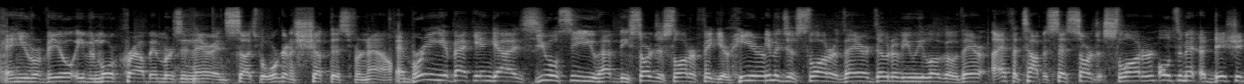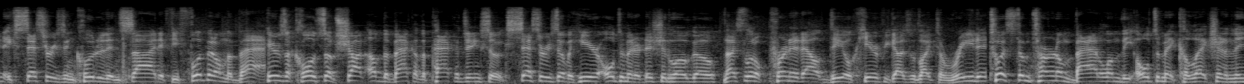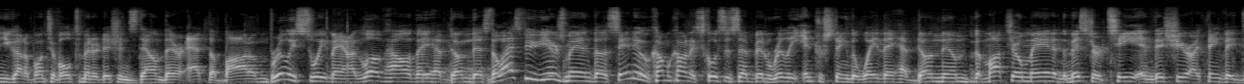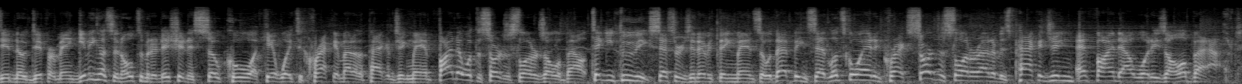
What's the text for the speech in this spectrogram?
and you reveal even more crowd members in there and such. But we're going to shut this for now. And bringing it back in, guys, you will see you have the Sergeant Slaughter figure here. Image of Slaughter there. WWE logo there. At the top, it says Sergeant Slaughter. Ultimate Edition accessories included inside. If you flip it on the back, here's a close-up shot of the back of the packaging. So accessories over here. Ultimate Edition logo. Nice little printed out deal here if you guys would like to read it. Twist them, turn them, battle them. The Ultimate Collection. And then you got a bunch of Ultimate Editions down there at the bottom. Really sweet, man. I love how they have done this. The last few years, man, the San Diego Comic-Con exclusives have been really interesting the way they have done them. The Macho Man and the Mr. T, and this year I think they did no different, man. Giving us an Ultimate Edition is so cool. I can't wait to crack him out of the packaging, man. Find out what the Sergeant Slaughter is all about. Take you through the accessories and everything, man. So with that being said, let's go ahead and crack Sergeant Slaughter out of his packaging and find out what he's all about.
